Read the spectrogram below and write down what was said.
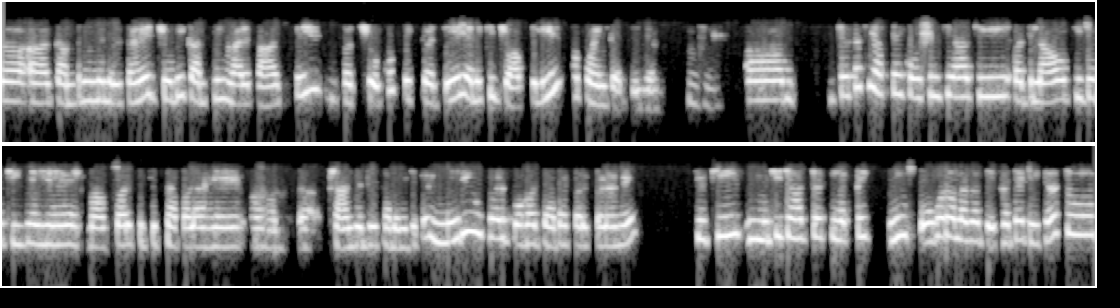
कंपनी में मिलता है जो भी कंपनी हमारे पास से बच्चों को पिक करती है यानी कि जॉब के लिए अपॉइंट करती है। जैसा कि आपने क्वेश्चन किया कि बदलाव की जो चीज़ें हैं फ़र्क कितना पड़ा है ट्रांसजेंडर कम्युनिटी पे मेरे ऊपर बहुत ज़्यादा फ़र्क पड़ा है क्योंकि मुझे जहाँ तक लगता है मीन्स ओवरऑल अगर देखा जाए डेटा तो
